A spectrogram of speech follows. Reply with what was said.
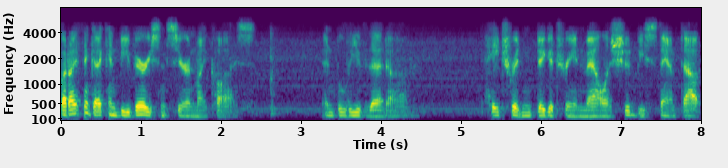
but I think I can be very sincere in my cause and believe that uh, hatred and bigotry and malice should be stamped out.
